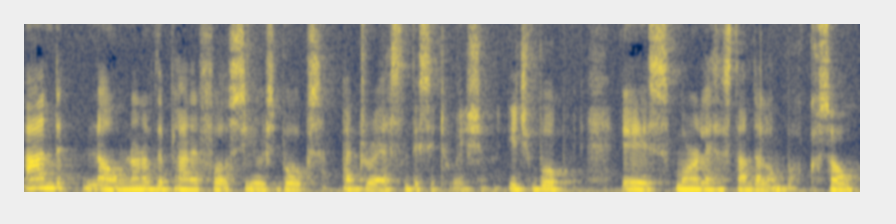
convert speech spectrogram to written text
And no, none of the Planetfall series books address this situation. Each book is more or less a standalone book. So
